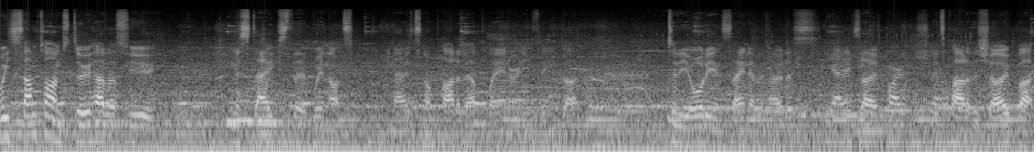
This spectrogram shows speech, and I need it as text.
We sometimes do have a few mistakes that we're not, you know, it's not part of our plan or anything, but to the audience, they never notice. Yeah, they so it's part of the show. It's part of the show, but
